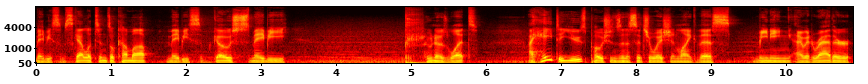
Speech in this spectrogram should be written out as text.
Maybe some skeletons will come up. Maybe some ghosts. Maybe who knows what. I hate to use potions in a situation like this, meaning I would rather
